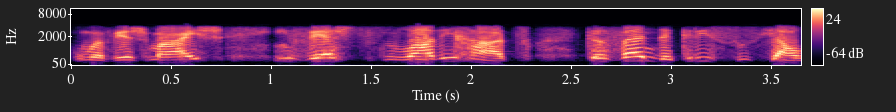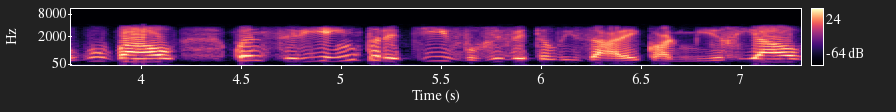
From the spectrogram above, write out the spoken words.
Uma vez mais, investe-se no lado errado, cavando a crise social global, quando seria imperativo revitalizar a economia real,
